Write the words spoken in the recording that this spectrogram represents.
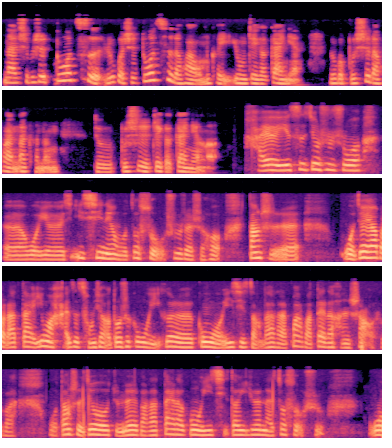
那是不是多次？如果是多次的话，我们可以用这个概念；如果不是的话，那可能就不是这个概念了。还有一次就是说，呃，我有一七年我做手术的时候，当时我就要把他带，因为孩子从小都是跟我一个跟我一起长大的，爸爸带的很少，是吧？我当时就准备把他带到跟我一起到医院来做手术，我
